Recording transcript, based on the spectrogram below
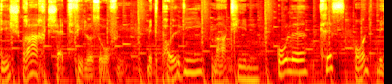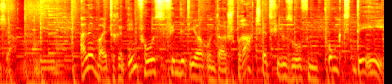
Die Sprachchat-Philosophen mit Poldi, Martin, Ole, Chris und Micha. Alle weiteren Infos findet ihr unter sprachchatphilosophen.de.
